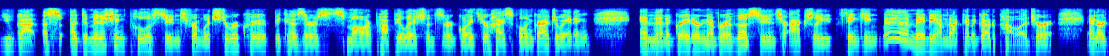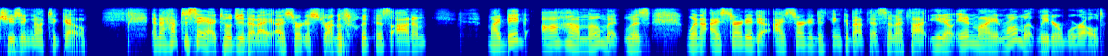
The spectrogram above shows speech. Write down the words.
you've got a, a, diminishing pool of students from which to recruit because there's smaller populations that are going through high school and graduating and then a greater number of those students are actually thinking eh, maybe i'm not going to go to college or and are choosing not to go. And i have to say i told you that i, I sort of struggled with this autumn. My big aha moment was when I started to, I started to think about this and I thought, you know, in my enrollment leader world,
